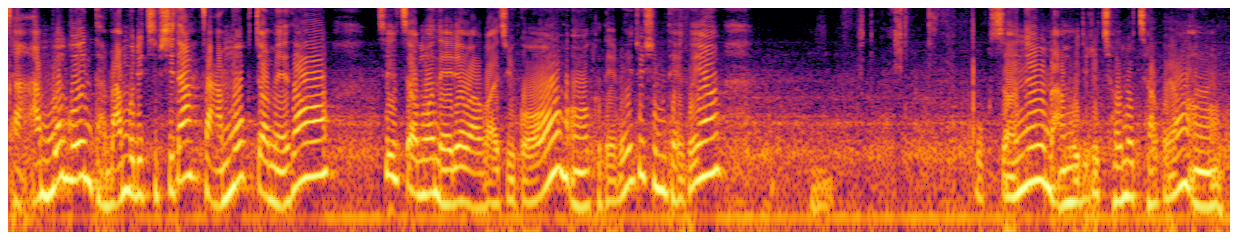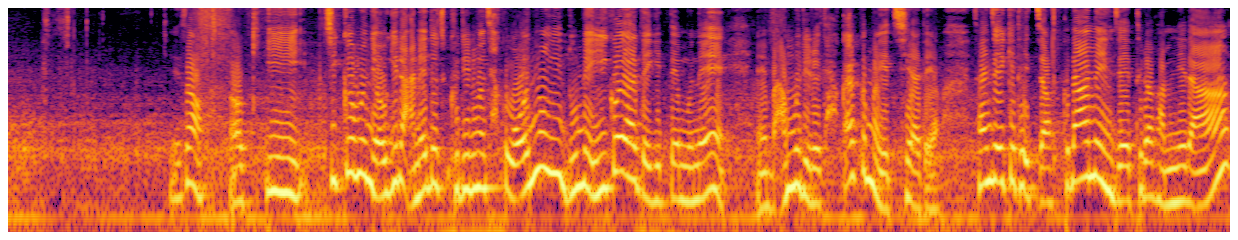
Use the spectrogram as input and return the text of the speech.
자, 앞목은 다 마무리 칩시다. 자, 앞목점에서 7.5 내려와가지고, 어, 그대로 해주시면 되고요. 음, 곡선을 마무리를 쳐놓자고요. 어. 그래서 어, 이 지금은 여기를 안 해도 그리는 건 자꾸 원형이 눈에 익어야 되기 때문에 예, 마무리를 다 깔끔하게 지어야 돼요. 자 이제 이렇게 됐죠. 그 다음에 이제 들어갑니다.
